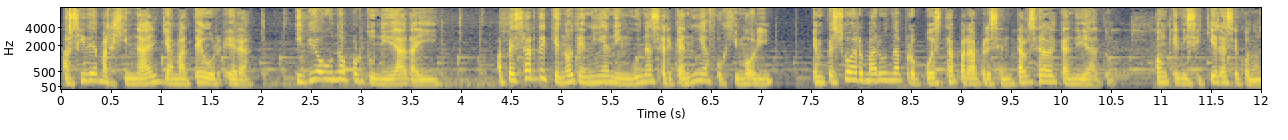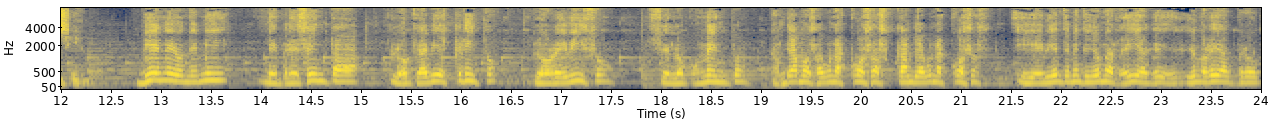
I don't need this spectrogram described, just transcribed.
Así de marginal y amateur era, y vio una oportunidad ahí. A pesar de que no tenía ninguna cercanía a Fujimori, empezó a armar una propuesta para presentarse al candidato, aunque ni siquiera se conocían. Viene donde mí, me presenta lo que había escrito, lo reviso, se lo comento, cambiamos algunas cosas, cambia algunas cosas, y evidentemente yo me reía, yo me reía, pero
